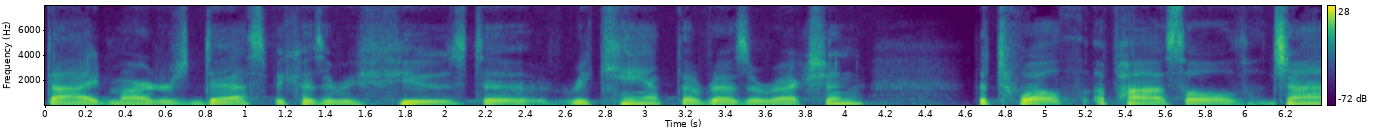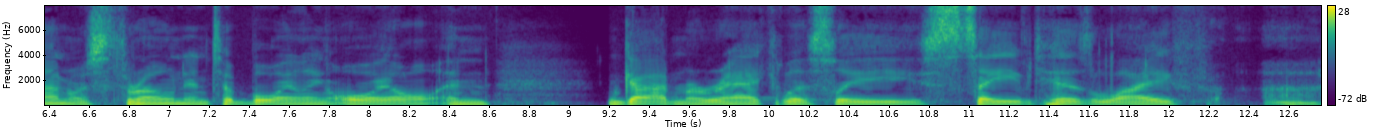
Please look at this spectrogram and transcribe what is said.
died martyrs' deaths because they refused to recant the resurrection. The 12th apostle, John, was thrown into boiling oil, and God miraculously saved his life. Uh,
